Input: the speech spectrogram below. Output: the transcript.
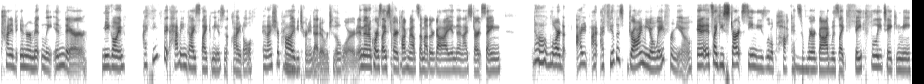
kind of intermittently in there me going, I think that having guys like me is an idol and I should probably mm-hmm. be turning that over to the Lord. And then of course I start talking about some other guy and then I start saying, no, Lord, I, I feel this drawing me away from you. And it's like you start seeing these little pockets mm-hmm. of where God was like faithfully taking me.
